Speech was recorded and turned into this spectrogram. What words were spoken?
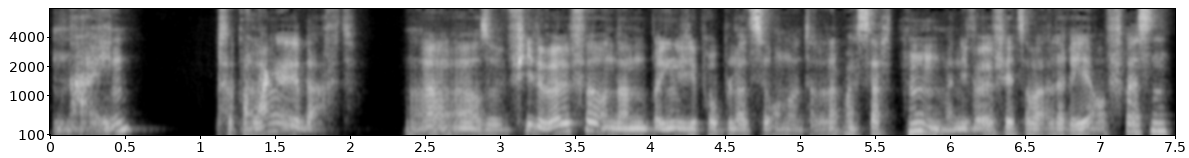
Nein, das hat man lange gedacht. Ne? Also viele Wölfe und dann bringen die die Population unter. Dann hat man gesagt, hm, wenn die Wölfe jetzt aber alle Rehe auffressen,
